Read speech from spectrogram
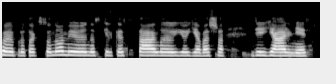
е, про таксономію, наскільки сталою є ваша діяльність.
